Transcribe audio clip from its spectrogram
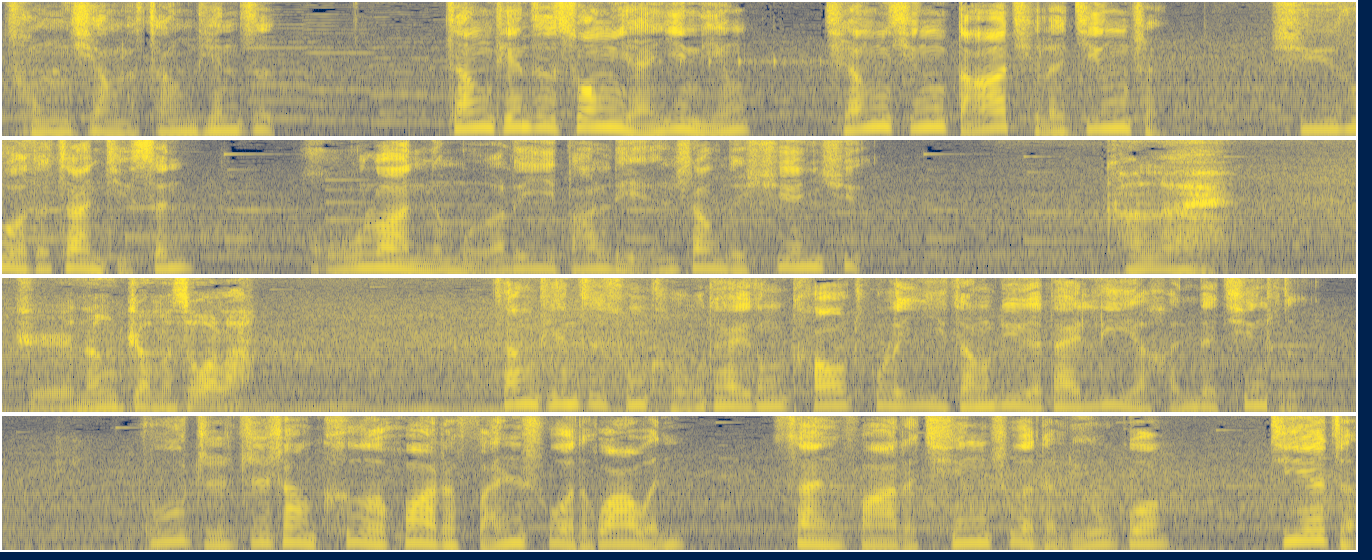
冲向了张天志。张天志双眼一凝，强行打起了精神。虚弱的站起身，胡乱的抹了一把脸上的鲜血。看来，只能这么做了。张天志从口袋中掏出了一张略带裂痕的青纸，符纸之上刻画着繁硕的花纹，散发着青色的流光。接着，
